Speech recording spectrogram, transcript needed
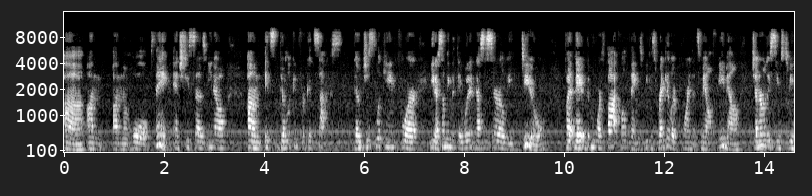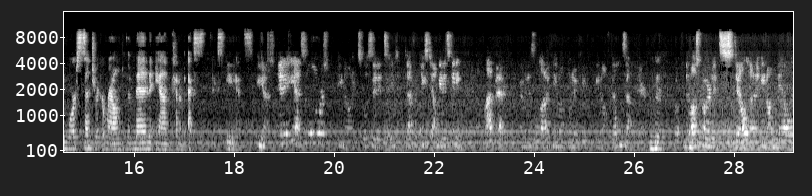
uh, on on the whole thing, and she says, you know, um, it's they're looking for good sex. They're just looking for you know something that they wouldn't necessarily do, but they more thoughtful things because regular porn that's male female generally seems to be more centric around the men and kind of ex expedience. Yes, and it, yeah, it's a little more, you know, explicit. It's it definitely still. I mean, it's getting a lot better. I mean, there's a lot of female point of view, you know, films out there. Mhm. But for the most part, it's still a you know male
